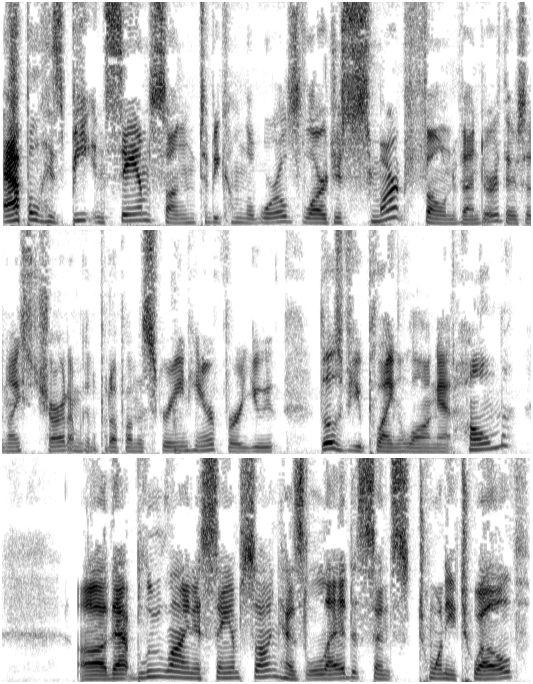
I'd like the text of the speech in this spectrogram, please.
Apple has beaten Samsung to become the world's largest smartphone vendor. There's a nice chart I'm going to put up on the screen here for you, those of you playing along at home. Uh, that blue line is Samsung has led since 2012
